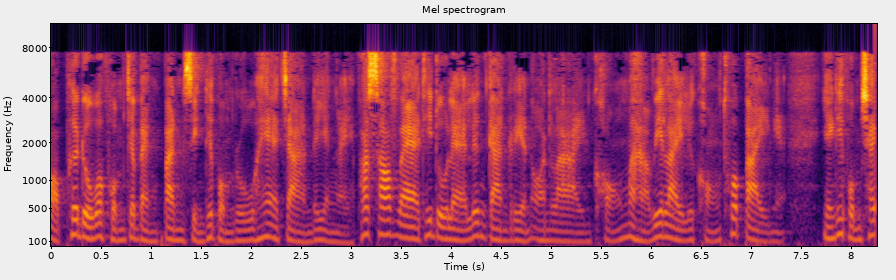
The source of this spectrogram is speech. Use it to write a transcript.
อบ เพื่อดูว่าผมจะแบ่งปันสิ่งที่ผมรู้ให้อาจารย์ได้ยังไง เพราะซอฟต์แวร์ที่ดูแลเรื่องการเรียนออนไลน์ ของมหาวิทยาลัยหรือของทั่วไปเนี่ย อย่างที่ผมใช้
